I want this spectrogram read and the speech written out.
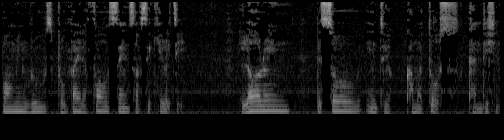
forming rules provide a false sense of security, lowering the soul into a comatose condition.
